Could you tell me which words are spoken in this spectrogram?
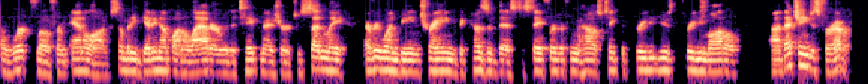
a workflow from analog, somebody getting up on a ladder with a tape measure to suddenly everyone being trained because of this to stay further from the house, take the 3D, use the 3D model, uh, that changes forever.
